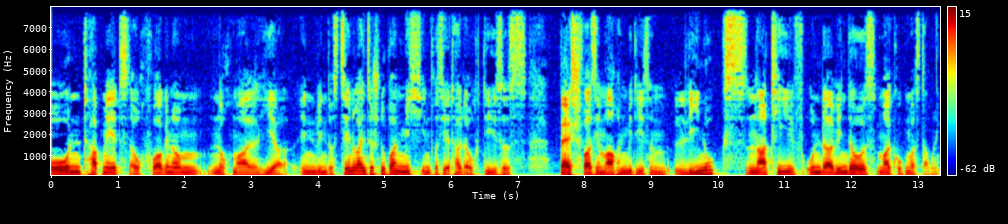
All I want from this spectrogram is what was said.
und habe mir jetzt auch vorgenommen, nochmal hier in Windows 10 reinzuschnuppern. Mich interessiert halt auch dieses Bash, was sie machen mit diesem Linux nativ unter Windows. Mal gucken, was da bringt.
